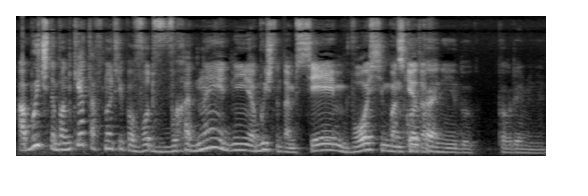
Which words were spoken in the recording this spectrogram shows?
Обычно банкетов, ну, типа, вот в выходные дни обычно там 7-8 банкетов. Сколько они идут по времени?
